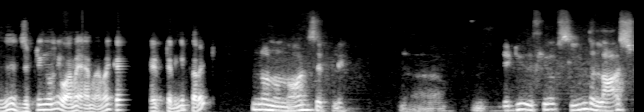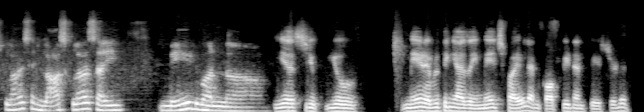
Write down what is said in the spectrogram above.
Is it Zipling only? Am I, am, am I telling it correct? No, no, not Ziply. Uh, did you, if you have seen the last class, in last class I made one. Uh, Yes, you you made everything as an image file and copied and pasted it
